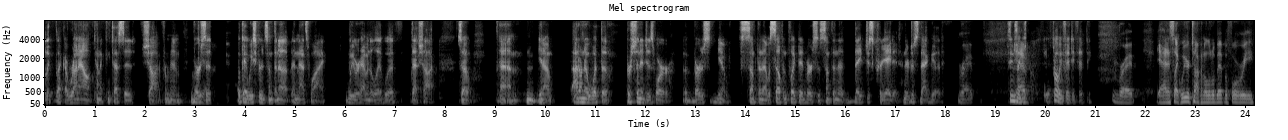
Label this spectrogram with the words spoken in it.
like, like a run out kind of contested shot from him versus okay, we screwed something up, and that's why we were having to live with that shot. So, um, you know, I don't know what the percentages were versus you know something that was self-inflicted versus something that they just created and they're just that good right seems yeah. like it's probably 50-50 right yeah and it's like we were talking a little bit before we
